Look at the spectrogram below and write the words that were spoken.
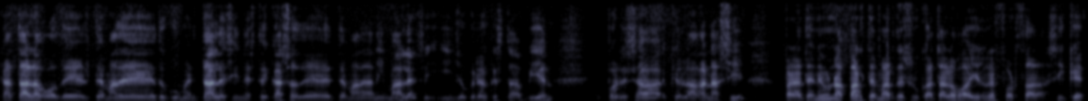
catálogo del tema de documentales y en este caso del tema de animales y yo creo que está bien por esa que lo hagan así para tener una parte más de su catálogo ahí reforzada. Así que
